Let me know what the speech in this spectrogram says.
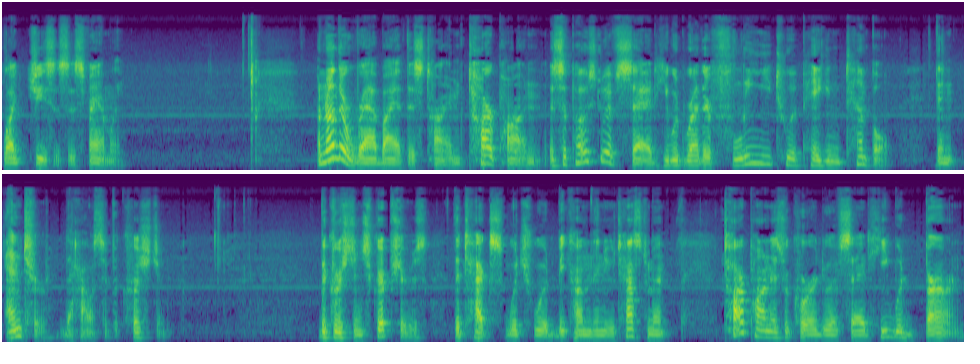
like Jesus' family. Another rabbi at this time, Tarfon, is supposed to have said he would rather flee to a pagan temple than enter the house of a Christian. The Christian scriptures, the texts which would become the New Testament, Tarfon is recorded to have said he would burn,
